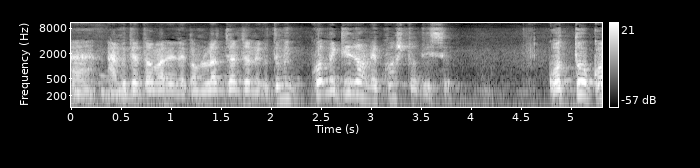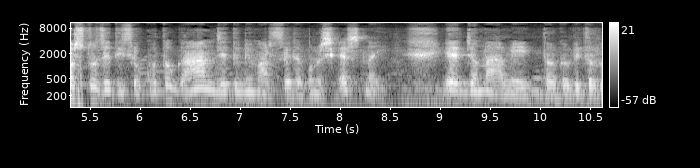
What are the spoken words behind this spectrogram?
হ্যাঁ আমি তো তোমার এরকম লজ্জার জন্য তুমি কমিটির অনেক কষ্ট দিছো। কত কষ্ট যে দিছো, কত গান যে তুমি মারছো, এটা কোনো শেষ নাই। এর জন্য আমি তর্ক বিতর্ক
